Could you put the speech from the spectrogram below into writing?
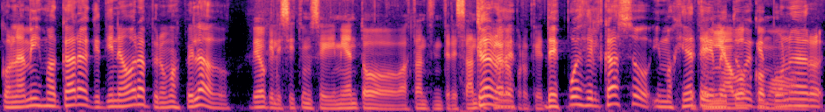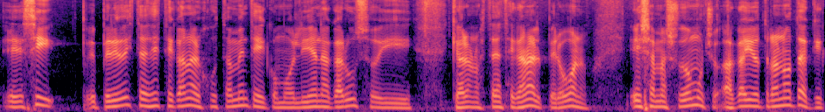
con la misma cara que tiene ahora, pero más pelado. Veo que le hiciste un seguimiento bastante interesante, claro, porque... Después del caso, imagínate que me tuve que poner... Eh, sí, periodistas de este canal, justamente como Liliana Caruso, y que ahora no está en este canal, pero bueno, ella me ayudó mucho. Acá hay otra nota que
